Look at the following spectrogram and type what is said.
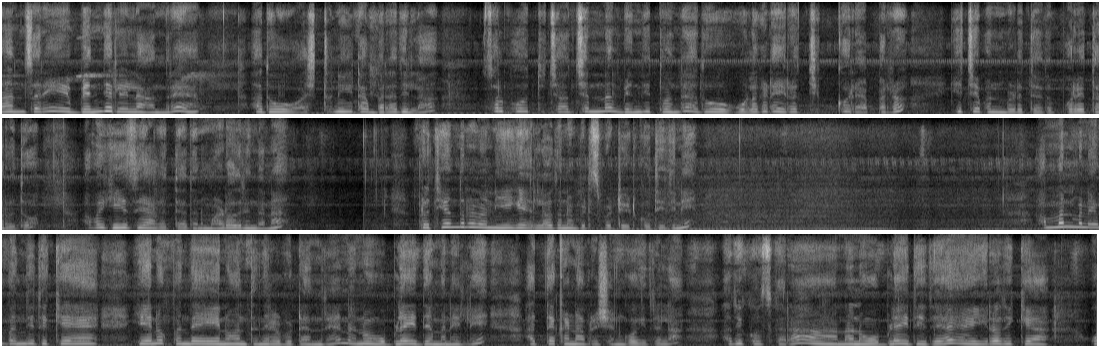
ಒಂದು ಸರಿ ಬೆಂದಿರಲಿಲ್ಲ ಅಂದರೆ ಅದು ಅಷ್ಟು ನೀಟಾಗಿ ಬರೋದಿಲ್ಲ. ಸ್ವಲ್ಪ ಹೊತ್ತು ಚ, ಚೆನ್ನಾಗಿ ಬೆಂದಿತ್ತು ಅಂದರೆ ಅದು ಒಳಗಡೆ ಇರೋ ಚಿಕ್ಕ ರ್ಯಾಪರು ಈಚೆ ಬಂದುಬಿಡುತ್ತೆ ಅದು ಪೊರೆ ಥರದ್ದು ಅವಾಗ ಈಸಿ ಆಗುತ್ತೆ ಅದನ್ನು ಮಾಡೋದ್ರಿಂದನೇ. ಪ್ರತಿಯೊಂದನ್ನು ನಾನು ಹೀಗೆ ಎಲ್ಲದನ್ನು ಬಿಡಿಸ್ಬಿಟ್ಟು ಇಟ್ಕೋತಿದ್ದೀನಿ. ಅಮ್ಮನ ಮನೆಗೆ ಬಂದಿದ್ದಕ್ಕೆ ಏನಕ್ಕೆ ಬಂದೆ ಏನು ಅಂತಂದು ಹೇಳ್ಬಿಟ್ಟು ಅಂದರೆ ನಾನು ಒಬ್ಬಳೇ ಇದ್ದೆ ಮನೆಯಲ್ಲಿ. ಅತ್ತೆ ಕಣ್ಣು ಆಪ್ರೇಷನ್ಗೆ ಹೋಗಿದ್ರಲ್ಲ, ಅದಕ್ಕೋಸ್ಕರ ನಾನು ಒಬ್ಬಳೇ ಇದ್ದಿದ್ದೆ, ಇರೋದಕ್ಕೆ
